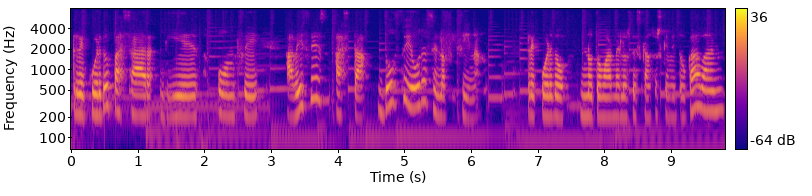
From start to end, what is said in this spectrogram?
Recuerdo pasar 10, 11, a veces hasta 12 horas en la oficina. Recuerdo no tomarme los descansos que me tocaban,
